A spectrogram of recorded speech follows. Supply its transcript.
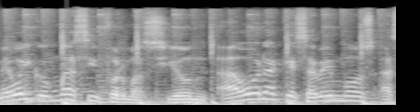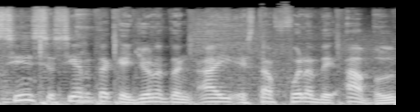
Me voy con más información. Ahora que sabemos a ciencia cierta que Jonathan Ive está fuera de Apple,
